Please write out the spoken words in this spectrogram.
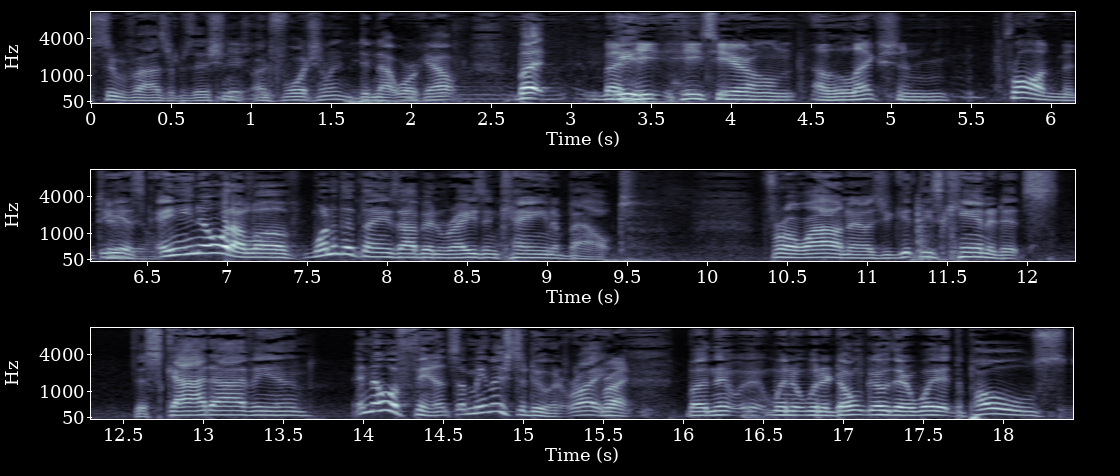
supervisor position. Unfortunately, did not work out. But But he, he's here on election fraud material. Yes, and you know what I love? One of the things I've been raising Cain about for a while now is you get these candidates that skydive in, and no offense, I mean at least they're doing it right. Right. But then when it, when it don't go their way at the polls,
